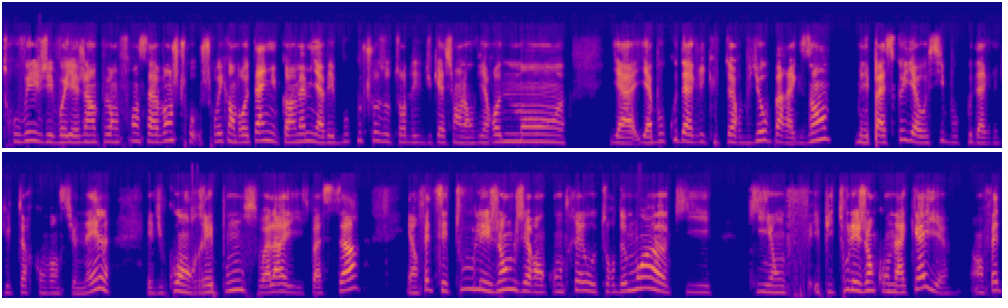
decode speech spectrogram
trouvé, j'ai voyagé un peu en France avant, je, trouvais qu'en Bretagne, quand même, il y avait beaucoup de choses autour de l'éducation à l'environnement. Il y a, beaucoup d'agriculteurs bio, par exemple, mais parce qu'il y a aussi beaucoup d'agriculteurs conventionnels. Et du coup, en réponse, voilà, il se passe ça. Et en fait, c'est tous les gens que j'ai rencontrés autour de moi qui, qui ont, et puis tous les gens qu'on accueille, en fait,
